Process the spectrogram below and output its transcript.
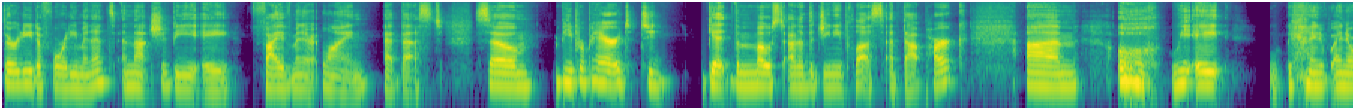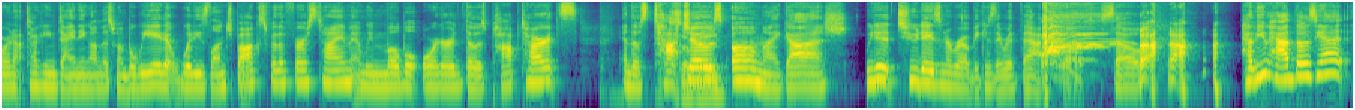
30 to 40 minutes, and that should be a five minute line at best. So be prepared to get the most out of the Genie Plus at that park. Um, oh, we ate. I I know we're not talking dining on this one, but we ate at Woody's Lunchbox for the first time, and we mobile ordered those Pop Tarts and those tachos. good. oh my gosh, we did it two days in a row because they were that good. So, have you had those yet?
